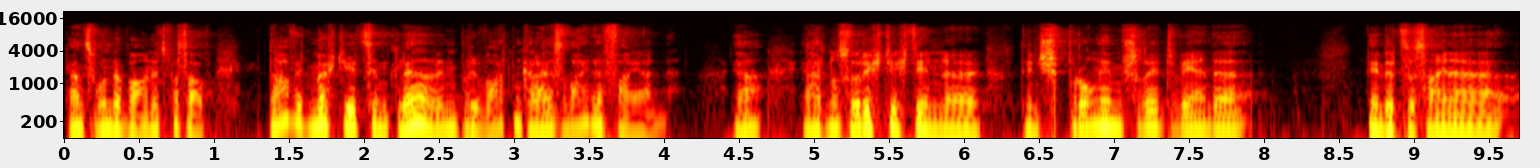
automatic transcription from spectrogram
Ganz wunderbar. Und jetzt pass auf. David möchte jetzt im kleineren, privaten Kreis weiter feiern. Ja, er hat noch so richtig den, äh, den Sprung im Schritt, während er, während er zu seiner,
